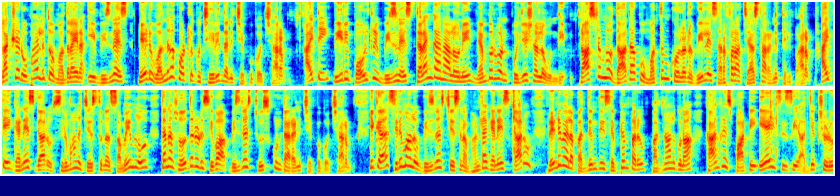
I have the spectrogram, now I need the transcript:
లక్ష రూపాయలతో మొదలైన ఈ బిజినెస్ నేడు వందల కోట్లకు చేరిందని చెప్పుకొచ్చారు. అయితే వీరి పౌల్ట్రీ బిజినెస్ తెలంగాణలోని నెంబర్ వన్ పొజిషన్లో ఉంది. రాష్ట్రంలో దాదాపు మొత్తం కోళ్ళను వీళ్ళే సరఫరా చేస్తారని తెలిపారు. అయితే గణేష్ గారు సినిమాలు చేస్తున్న సమయంలో తన సోదరుడు శివ బిజినెస్ చూసుకుంటారని చెప్పుకొచ్చారు. ఇక సినిమాలు బిజినెస్ చేసిన బండ్ల గణేష్ గారు రెండు వేల పద్దెనిమిది సెప్టెంబర్ పద్నాలుగున కాంగ్రెస్ పార్టీ ఏఐసిసి అధ్యక్షుడు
